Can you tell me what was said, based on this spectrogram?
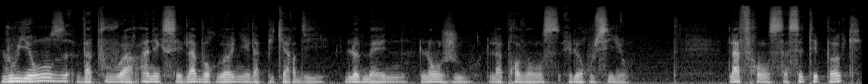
Louis XI va pouvoir annexer la Bourgogne et la Picardie, le Maine, l'Anjou, la Provence et le Roussillon. La France, à cette époque,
